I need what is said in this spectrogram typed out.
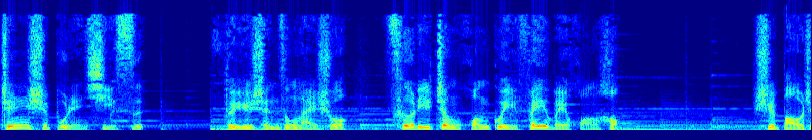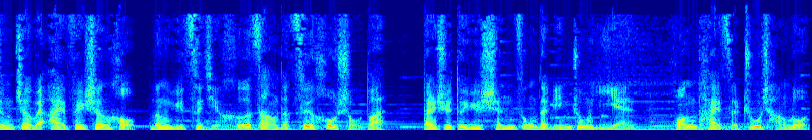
真是不忍细思。对于神宗来说，册立正皇贵妃为皇后，是保证这位爱妃身后能与自己合葬的最后手段。但是对于神宗的临终遗言，皇太子朱常洛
